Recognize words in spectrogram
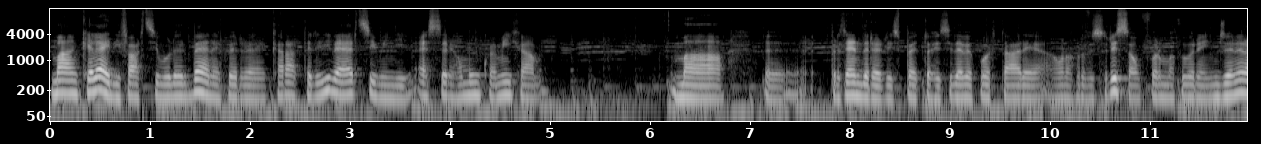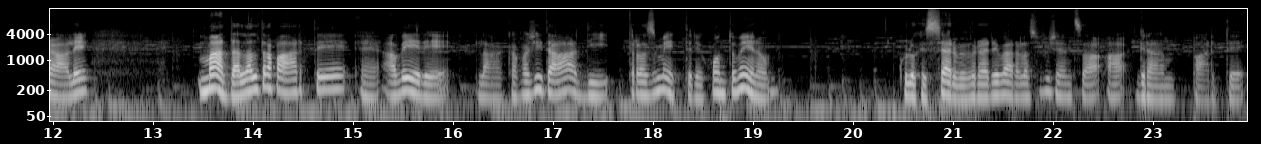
ma anche lei di farsi voler bene per caratteri diversi, quindi essere comunque amica, ma eh, pretendere il rispetto che si deve portare a una professoressa, a un formatore in generale ma dall'altra parte eh, avere la capacità di trasmettere quantomeno quello che serve per arrivare alla sufficienza a gran parte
